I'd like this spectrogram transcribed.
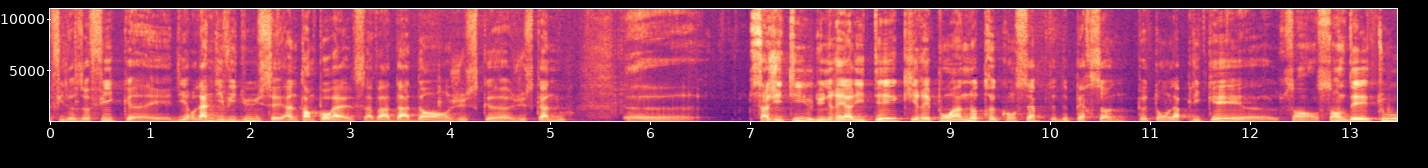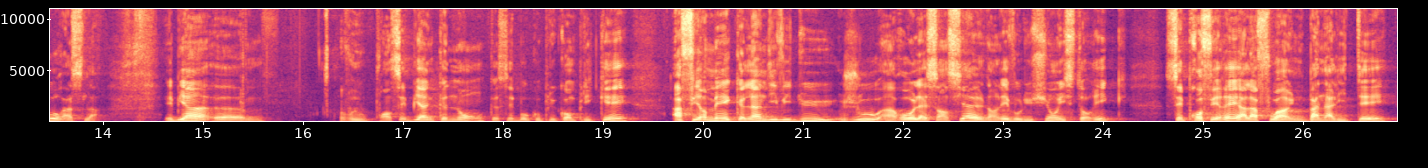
philosophique et dire l'individu, c'est intemporel, ça va d'Adam jusqu'à nous. Euh, s'agit-il d'une réalité qui répond à notre concept de personne? Peut-on l'appliquer euh, sans, détour à cela? Eh bien, vous pensez bien que non, que c'est beaucoup plus compliqué. Affirmer que l'individu joue un rôle essentiel dans l'évolution historique, c'est proférer à la fois une banalité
